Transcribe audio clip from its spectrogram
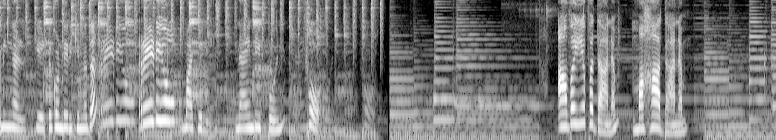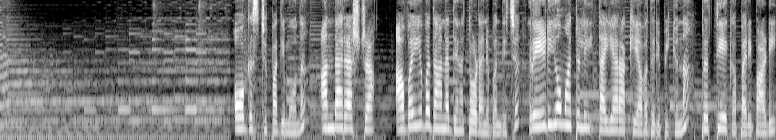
നിങ്ങൾ കേട്ടുകൊണ്ടിരിക്കുന്നത് radio radio Mattoli ninety point four. അവയവദാനം മഹാദാനം. ഓഗസ്റ്റ് പതിമൂന്ന് അന്താരാഷ്ട്ര അവയവദാന ദിനത്തോടനുബന്ധിച്ച് റേഡിയോ മാറ്റുലി തയ്യാറാക്കി അവതരിപ്പിക്കുന്ന പ്രത്യേക പരിപാടി.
